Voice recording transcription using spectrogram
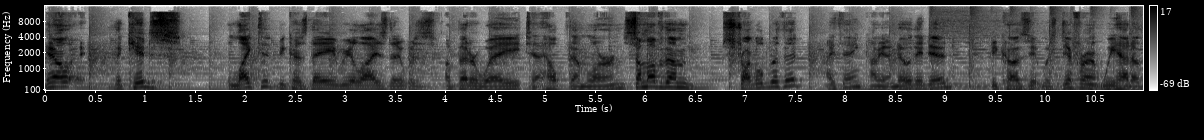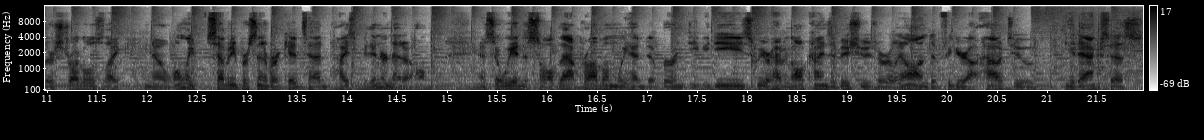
You know, the kids liked it because they realized that it was a better way to help them learn. Some of them struggled with it, I think. I mean, I know they did because it was different. We had other struggles, like, you know, only 70% of our kids had high speed internet at home. And so we had to solve that problem. We had to burn DVDs. We were having all kinds of issues early on to figure out how to get access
